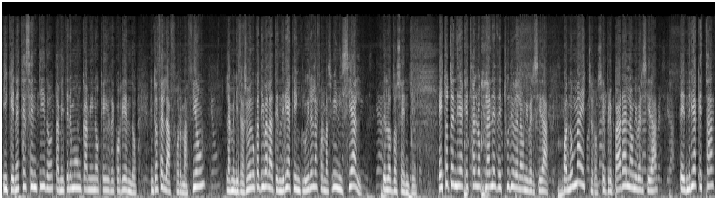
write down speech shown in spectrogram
Y que en este sentido también tenemos un camino que ir recorriendo. Entonces, la formación la administración educativa la tendría que incluir en la formación inicial de los docentes. Esto tendría que estar en los planes de estudio de la universidad. Cuando un maestro se prepara en la universidad, tendría que estar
